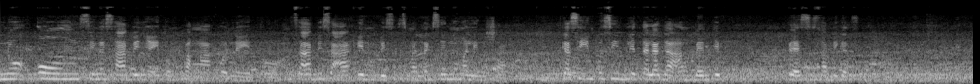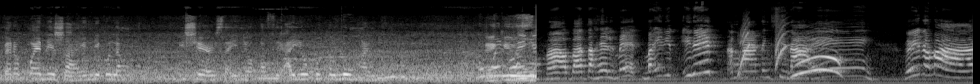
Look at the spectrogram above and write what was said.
noong sinasabi niya itong pangako na ito. Ang sabi sa akin ng businessman, nagsinungaling siya. Kasi imposible talaga ang 20 pesos na bigas. Pero pwede siya, hindi ko lang i-share sa inyo kasi ayoko tulungan. Thank you. Mga batang helmet, mainit-init ang ating sinaing. Ngayon naman,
